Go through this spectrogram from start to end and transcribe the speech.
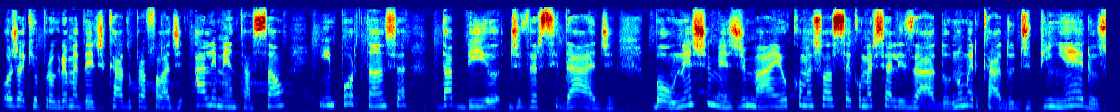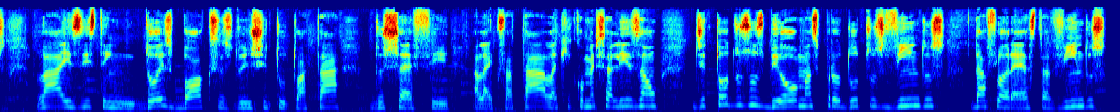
Hoje aqui o programa é dedicado para falar de alimentação e importância da biodiversidade. Bom, neste mês de maio começou a ser comercializado no mercado de Pinheiros. Lá existem dois boxes do Instituto Atá, do chefe Alex Atala, que comercializam de todos os biomas produtos vindos da floresta, vindos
